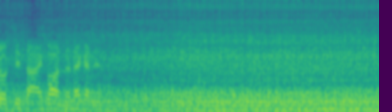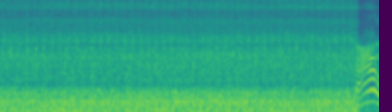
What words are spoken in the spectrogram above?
รถดีไซน์ก่อนแล้วได้กันเนี่ยอ้าว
